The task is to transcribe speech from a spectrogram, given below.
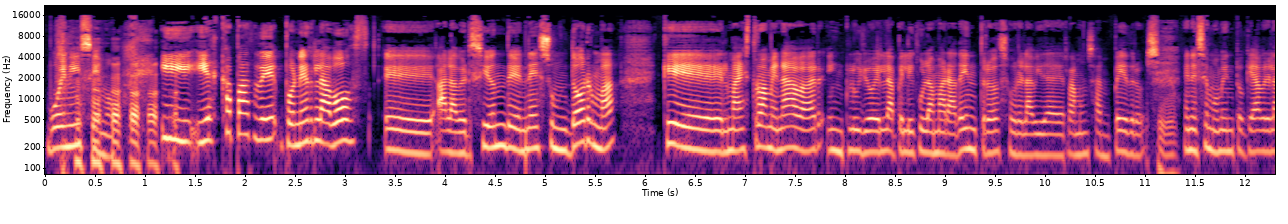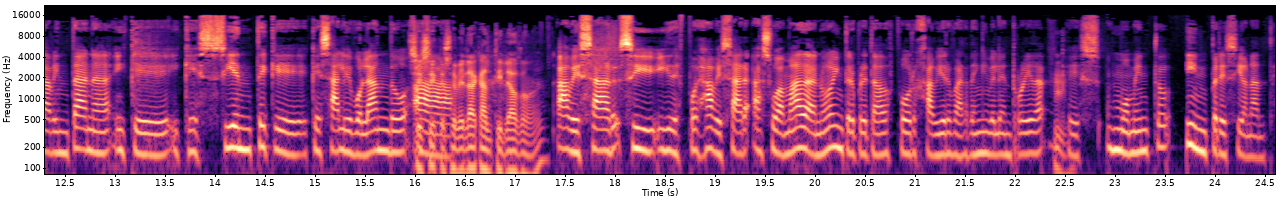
Buenísimo. Y, y es capaz de poner la voz eh, a la versión de Nessun Dorma que el maestro Amenábar incluyó en la película Mar Adentro sobre la vida de Ramón San Pedro. Sí. En ese momento que abre la ventana y que, y que siente que, que sale volando Sí, sí, a, que se ve el acantilado. ¿eh? a besar, sí, y después a besar a su amada, ¿no? Interpretados por Javier Bardem y Belén Rueda, Hmm. que es un momento impresionante.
